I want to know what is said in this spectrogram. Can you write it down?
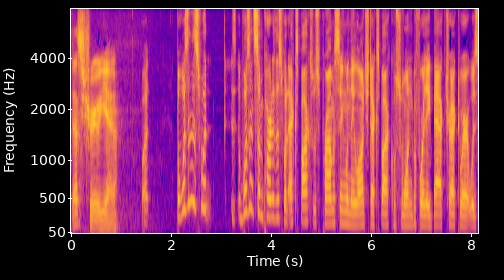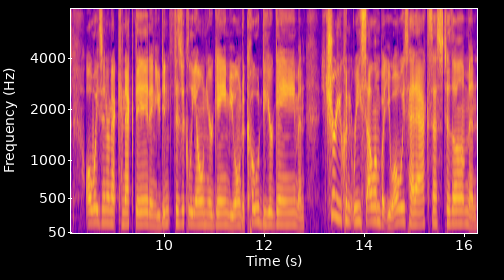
That's true. Yeah. But but wasn't this what wasn't some part of this what Xbox was promising when they launched Xbox One before they backtracked where it was always internet connected and you didn't physically own your game, you owned a code to your game and sure you couldn't resell them but you always had access to them and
